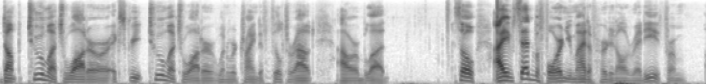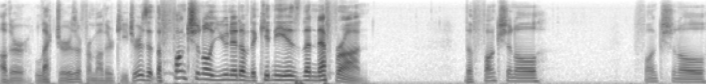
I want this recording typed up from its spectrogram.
dump too much water or excrete too much water when we're trying to filter out our blood. So I've said before, and you might have heard it already from other lectures or from other teachers that the functional unit of the kidney is the nephron. The functional functional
